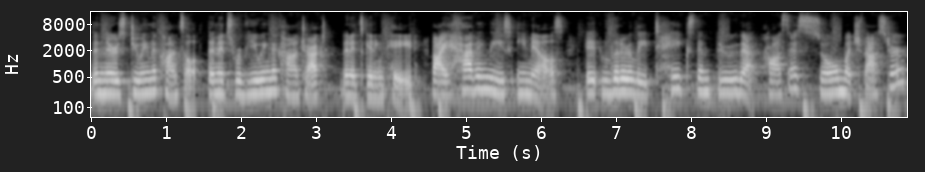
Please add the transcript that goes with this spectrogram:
Then there's doing the consult. Then it's reviewing the contract. Then it's getting paid. By having these emails, it literally takes them through that process so much faster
